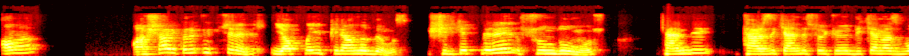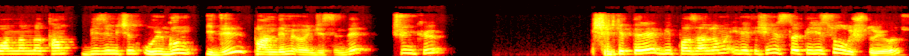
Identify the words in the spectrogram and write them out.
Ama aşağı yukarı 3 senedir yapmayı planladığımız, şirketlere sunduğumuz, kendi terzi kendi söküğünü dikemez bu anlamda tam bizim için uygun idi pandemi öncesinde. Çünkü şirketlere bir pazarlama iletişimi stratejisi oluşturuyoruz.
